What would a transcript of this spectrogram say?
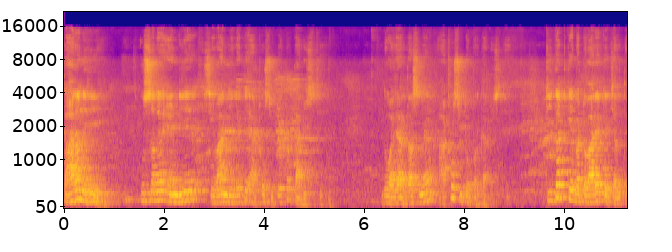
कारण ही उस समय एनडीए सिवान ज़िले के आठों सीटों पर काबिज थी। 2010 में आठों सीटों पर काबिज थे। टिकट के बंटवारे के चलते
